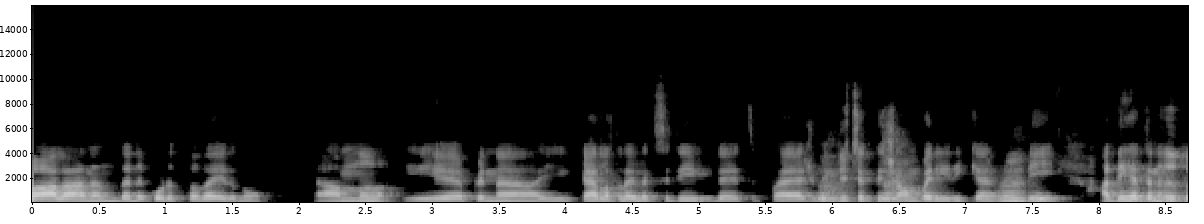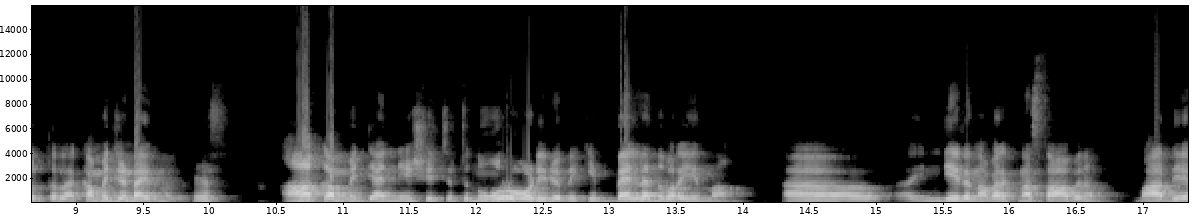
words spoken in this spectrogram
ബാലാനന്ദന് കൊടുത്തതായിരുന്നു. അന്ന് ഈ പിന്നെ ഈ കേരളത്തിലെ ഇലക്ട്രിസിറ്റിയിലെ വിദ്യുച്ഛക്തി ക്ഷാമം പരിഹരിക്കാൻ വേണ്ടി അദ്ദേഹത്തിന്റെ നേതൃത്വത്തിലുള്ള കമ്മിറ്റി ഉണ്ടായിരുന്നത്. ആ കമ്മിറ്റി അന്വേഷിച്ചിട്ട് നൂറ് കോടി രൂപയ്ക്ക് ബെൽ എന്ന് പറയുന്ന ഇന്ത്യയിലെ നവരത്ന സ്ഥാപനം ഭാരതീയ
